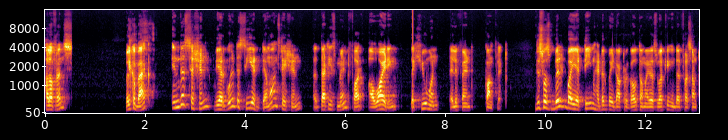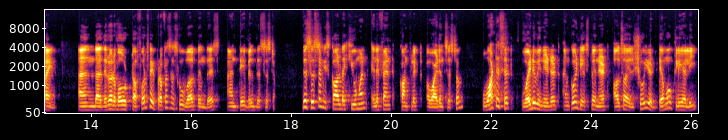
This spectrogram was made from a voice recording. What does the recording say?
Hello friends, welcome back. In this session, we are going to see a demonstration uh, that is meant for avoiding the human-elephant conflict. This was built by a team headed by Dr. Gowtham. I was working in that for some time and uh, there were about uh, four or five professors who worked in this and they built this system. This system is called a human-elephant conflict avoidance system. What is it? Why do we need it? I'm going to explain it. Also, I'll show you a demo clearly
